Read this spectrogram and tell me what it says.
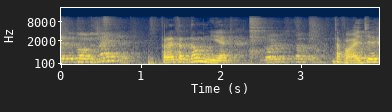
Этот дом вы знаете? Про этот дом нет. Давайте. Давайте.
